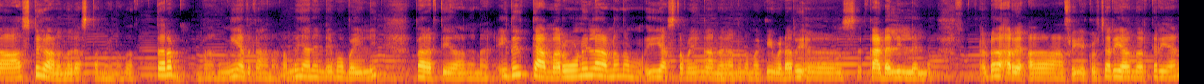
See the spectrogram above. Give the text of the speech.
ലാസ്റ്റ് കാണുന്ന ഒരു അസ്തമയമാണ് അത് അത്ര ഭംഗി അത് കാണാൻ. നമ്മൾ ഞാൻ എന്റെ മൊബൈലിൽ പകർത്തിയതാണ് ഇത് കമറൂണിലാണ് നമ്മ ഈ അസ്തമയം കാണുന്നത്. കാരണം നമുക്ക് ഇവിടെ കടലില്ലല്ലോ. ഇവിടെ അറി ആഫ്രിക്കയെക്കുറിച്ച് അറിയാവുന്നവർക്കറിയാം.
